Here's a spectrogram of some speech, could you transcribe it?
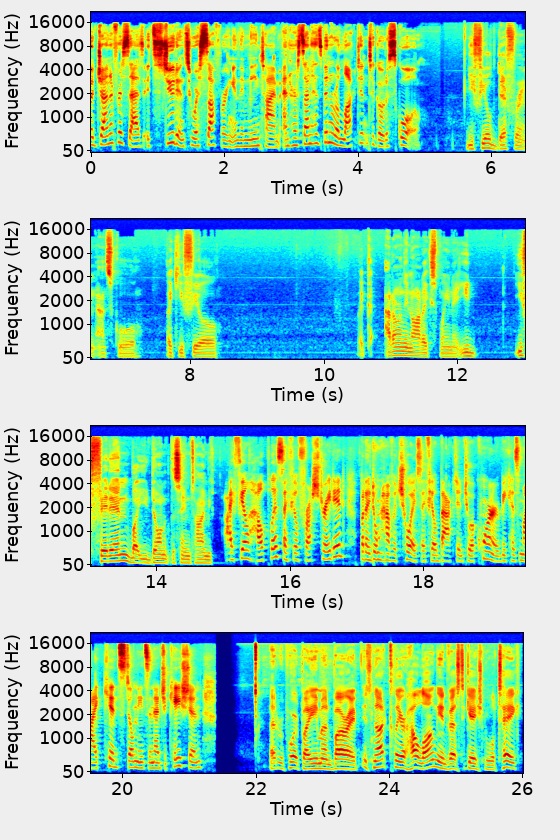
But Jennifer says it's students who are suffering in the meantime, and her son has been reluctant to go to school. You feel different at school. Like you feel like I don't really know how to explain it. You you fit in, but you don't at the same time. I feel helpless, I feel frustrated, but I don't have a choice. I feel backed into a corner because my kid still needs an education. That report by Iman Bare. It's not clear how long the investigation will take.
